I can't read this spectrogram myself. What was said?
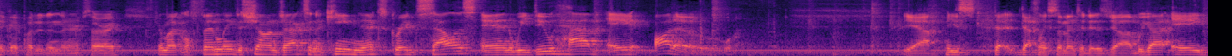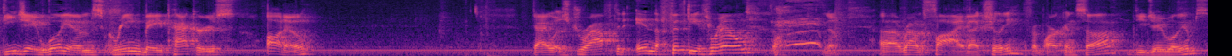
I think I put it in there. Sorry. Jermichael Finley, DeSean Jackson, Hakeem Nicks, Greg Salas, and we do have a auto. Yeah, he's de- definitely cemented his job. We got a DJ Williams, Green Bay Packers auto. Guy was drafted in the 50th round. no, uh, round five actually, from Arkansas. DJ Williams.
